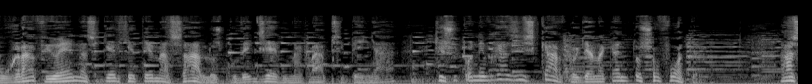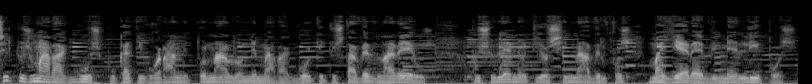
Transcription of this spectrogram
που γράφει ο ένας και έρχεται ένας άλλος που δεν ξέρει να γράψει πενιά και σου τον ευγάζει σκάρτο για να κάνει το σοφότερο. Άσε τους μαραγκούς που κατηγοράνε τον άλλον μαραγκό και τους ταβερναρέους που σου λένε ότι ο συνάδελφος μαγειρεύει με λίπος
